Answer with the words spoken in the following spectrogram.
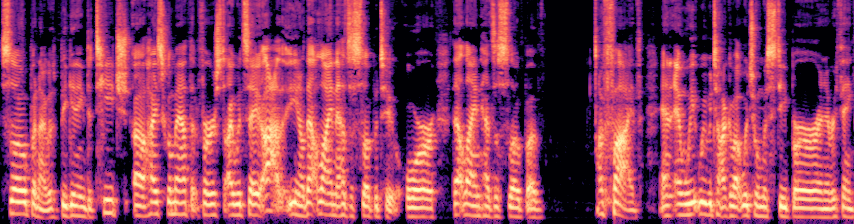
slope and I was beginning to teach uh, high school math at first, I would say, ah, you know, that line that has a slope of two, or that line has a slope of of five and and we, we would talk about which one was steeper and everything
